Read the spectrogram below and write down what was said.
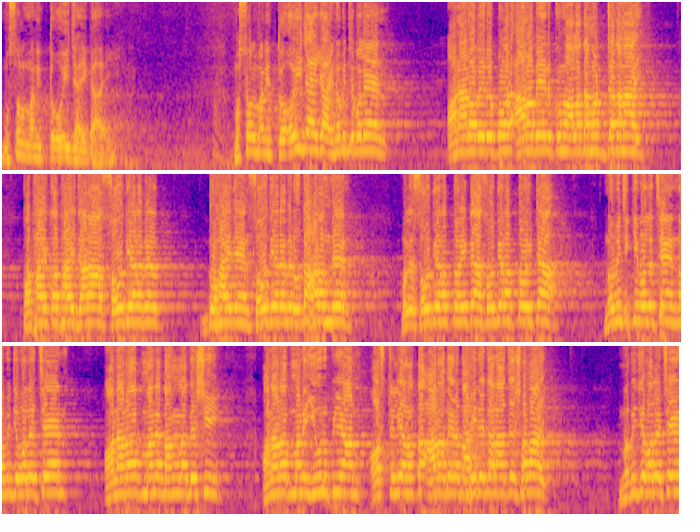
মুসলমানিত্ব ওই জায়গায়। মুসলমানিত্ব ওই জায়গায়, নবীজি বলেন, অনারবের উপর আরবের কোনো আলাদা মর্যাদা নাই। কথায় কথায় যারা সৌদি আরবের দোহাই দেন, সৌদি আরবের উদাহরণ দেন, বলে, সৌদি আরব তো এটা, সৌদি আরব তো ওইটা। নবীজি কি বলেছেন? নবীজি বলেছেন, অনারব মানে বাংলাদেশি, অনারব মানে ইউরোপিয়ান, অস্ট্রেলিয়ান অর্থাৎ আরবের বাহিরে যারা আছে সবাই। নবীজি বলেছেন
